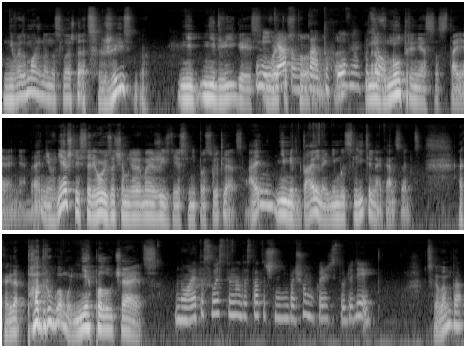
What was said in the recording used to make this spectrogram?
Невозможно наслаждаться жизнью, не, не двигаясь не в эту там, сторону. да, духовным да? путем. Именно внутреннее состояние. Да? Не внешний серии, ой, зачем мне моя жизнь, если не просветляться. А именно не ментальная, не мыслительная концепция. А когда по-другому не получается. Но это свойственно достаточно небольшому количеству людей. В целом, да.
